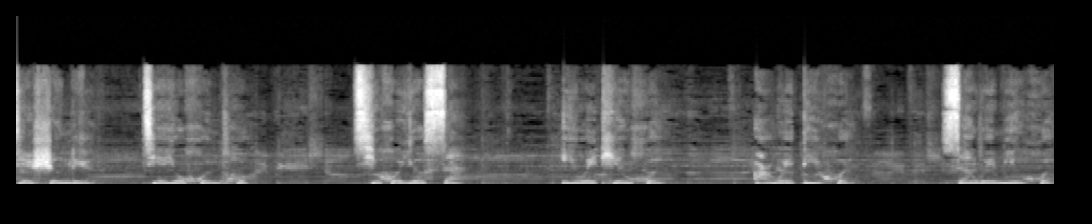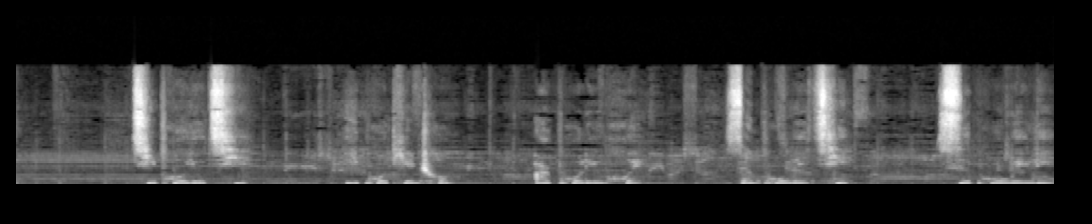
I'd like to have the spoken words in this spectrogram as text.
间生灵皆有魂魄，其魂有三：一为天魂，二为地魂，三为命魂。其魄有七：一魄天冲，二魄灵慧，三魄为气，四魄为力，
